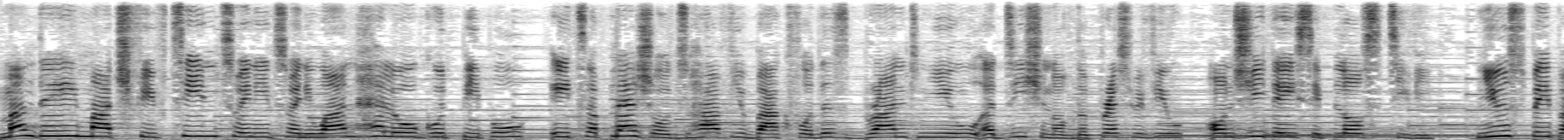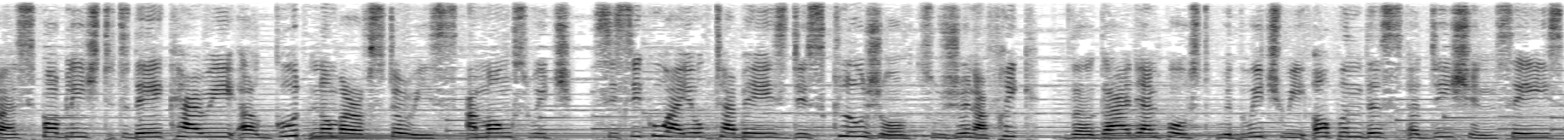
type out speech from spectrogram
Monday, March 15, 2021. Hello, good people. It's a pleasure to have you back for this brand new edition of the press review on JDC Plus TV. Newspapers published today carry a good number of stories, amongst which Sisiku Ayuk Tabe's disclosure to Jeune Afrique the Guardian Post, with which we open this edition, says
